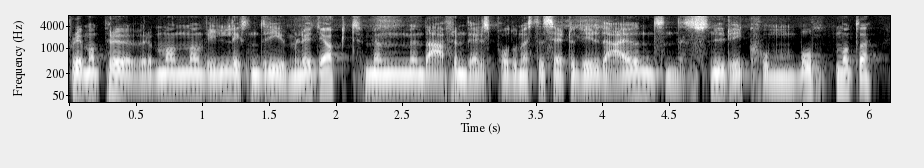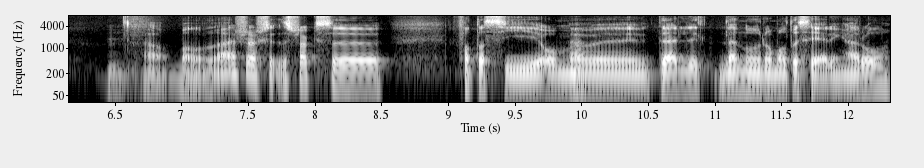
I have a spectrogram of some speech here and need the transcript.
Fordi man prøver, man, man vil liksom drive med litt jakt, men, men det er fremdeles på domestiserte dyr. Det er jo en en snurrig kombo, på en måte. Ja, det er en slags, slags eh, fantasi om ja. det, er litt, det er noen romantisering her òg.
